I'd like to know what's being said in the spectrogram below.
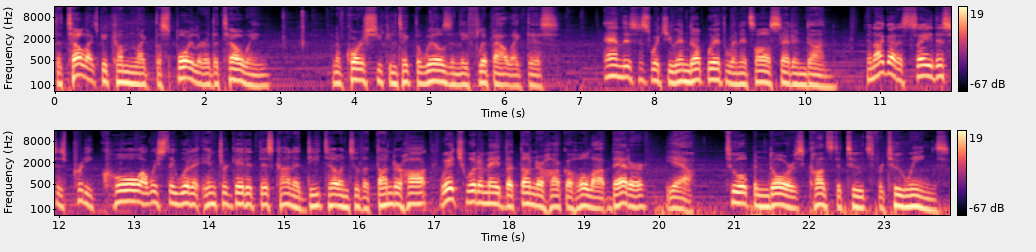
the tail lights become like the spoiler, or the tail wing. And of course, you can take the wheels and they flip out like this. And this is what you end up with when it's all said and done. And I gotta say, this is pretty cool. I wish they would have integrated this kind of detail into the Thunderhawk, which would have made the Thunderhawk a whole lot better. Yeah, Two open doors constitutes for two wings.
